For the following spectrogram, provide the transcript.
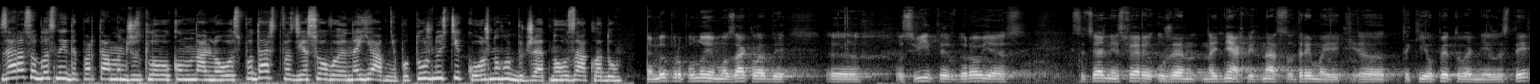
Зараз обласний департамент житлово-комунального господарства з'ясовує наявні потужності кожного бюджетного закладу. Ми пропонуємо заклади е, освіти, здоров'я, соціальної сфери вже на днях від нас отримають е, такі опитувальні листи,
